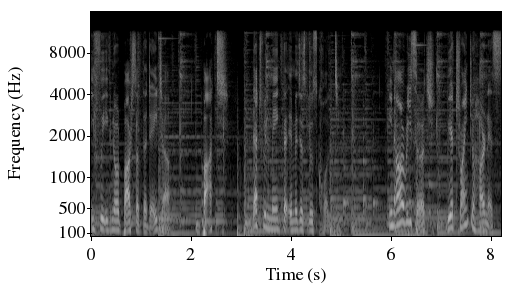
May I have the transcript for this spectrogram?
if we ignore parts of the data, but that will make the images lose quality. In our research, we are trying to harness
